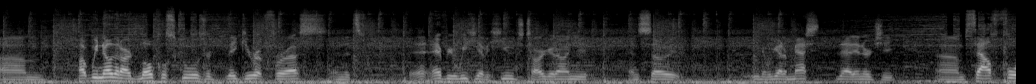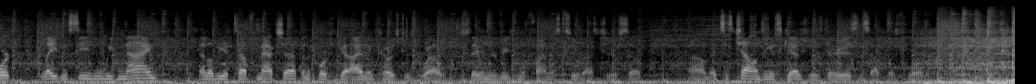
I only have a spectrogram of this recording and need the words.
um, we know that our local schools are they gear up for us, and it's every week you have a huge target on you, and so you know, we got to match that energy. Um, South Fork late in the season, week nine, that'll be a tough matchup. And of course, we've got Island Coast as well. They were in the regional finals too last year. So um, it's as challenging a schedule as there is in Southwest Florida.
